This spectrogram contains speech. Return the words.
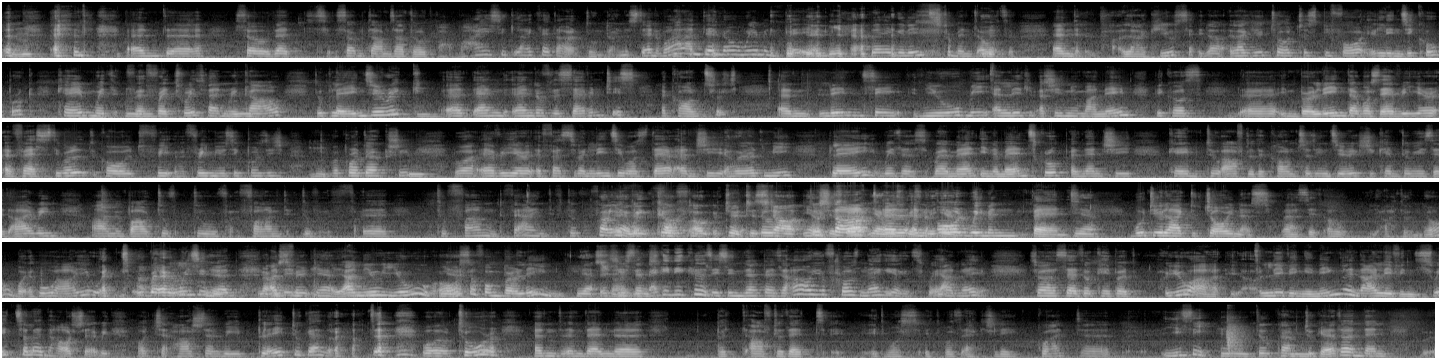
Mhm. and and uh, so that sometimes I thought, "Why- is it like that? I don't understand. Why aren't there no women playing yeah. playing an instrument Yeah. also? And uh, like you said, like you told just before, Lindsay Cooper came with Mhm. Fred Frith, Henry Mhm. Cow to play in Zurich Mm. at end end of the seventies, a concert. And Lindsay knew me a little. uh, She knew my name because uh, in Berlin there was every year a festival called Free, Free Music Position, Mm. Production. Mm. Every year a festival. And Lindsay was there, and she heard me play with a man in a men's group, and then she came to after the concert in Zurich. She came to me and said, "Irene, I'm about to to find to." Uh, to found, find, to, Oh yeah, uh, we to- to- oh, to, to start, you know, to start, yeah, a- with, with an me, all women band. yeah. Would you like to join us? I said, Oh, I don't know. Wh- Who are you? And where who is it? Yeah, And that I, didn't- yeah. I knew you Yeah. also from Berlin. Yes, and she right, said, yes. Maggie Nicols is in that band. Oh, you of course, Maggie, it's where I know. So I said, okay, but you are living in England, I live in Switzerland. How shall we, how, sh- how shall we play together? well, tour. And, and then, uh, but after that, it was, it was actually quite uh, easy Mm. to come Mm. together. And then uh,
